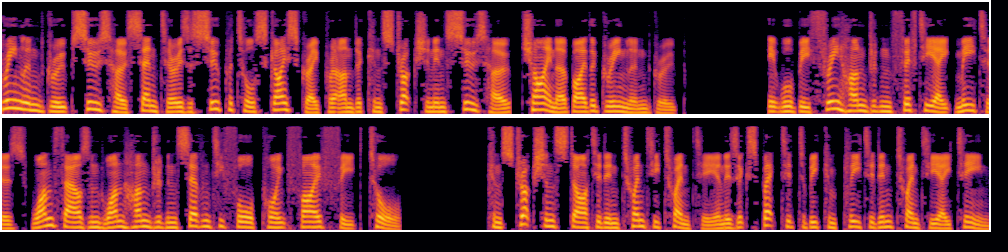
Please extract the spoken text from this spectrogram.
Greenland Group Suzhou Center is a supertall skyscraper under construction in Suzhou, China by the Greenland Group. It will be 358 meters (1174.5 feet) tall. Construction started in 2020 and is expected to be completed in 2018.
